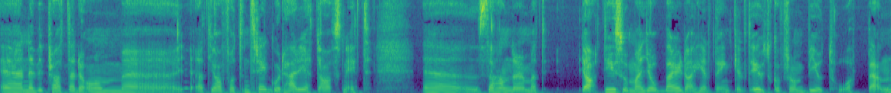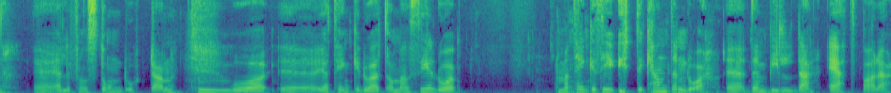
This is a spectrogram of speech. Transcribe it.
Eh, när vi pratade om eh, att jag har fått en trädgård här i ett avsnitt. Eh, så handlar det om att Ja, det är så man jobbar idag helt enkelt. Utgå från biotopen eh, eller från ståndorten. Och eh, jag tänker då att om man ser då om man tänker sig i ytterkanten då, eh, den vilda ätbara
